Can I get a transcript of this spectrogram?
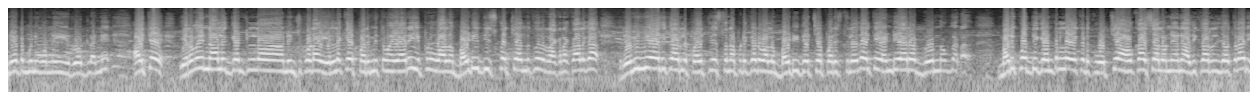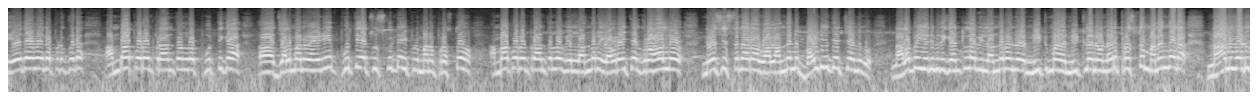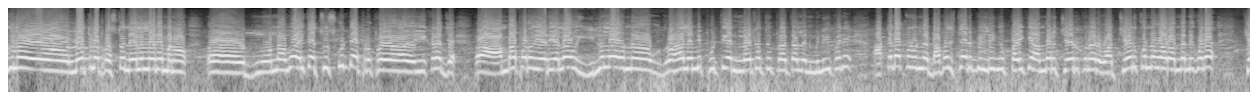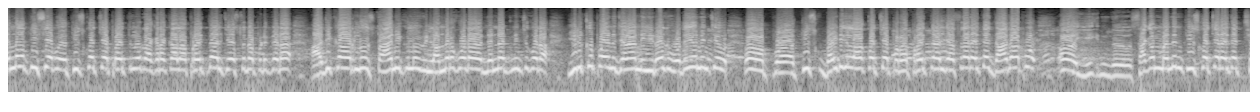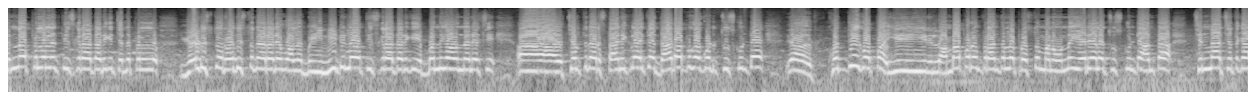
నీట మునిగి ఉన్నాయి ఈ రోడ్లన్నీ. అయితే ఇరవై నాలుగు గంటల నుంచి కూడా ఇళ్ళకే పరిమితం అయ్యారు. ఇప్పుడు వాళ్ళని బయటికి తీసుకొచ్చేందుకు రకరకాలుగా రెవెన్యూ అధికారులు ప్రయత్నిస్తున్నప్పటికీ కూడా వాళ్ళని బయటికి తెచ్చే పరిస్థితి లేదు. అయితే ఎన్డీఆర్ఎఫ్ బృందం కూడా మరికొద్ది గంటల్లో ఇక్కడికి వచ్చే అవకాశాలు ఉన్నాయని అధికారులు చెబుతున్నారు. ఏదేమైనప్పుడు కూడా అంబాపురం ప్రాంతంలో పూర్తిగా జలమనం అయినాయి పూర్తిగా చూసుకుంటే ఇప్పుడు మనం ప్రస్తుతం అంబాపురం ప్రాంతంలో వీళ్ళందరూ ఎవరైతే గృహాల్లో నివసిస్తున్నారో వాళ్ళందరినీ బయటికి తెచ్చేందుకు నలభై ఎనిమిది గంటల వీళ్ళందరూ నీటి మ- నీటిలోనే ఉన్నారు. ప్రస్తుతం మనం కూడా నాలుగు అడుగులు లోతులో ప్రస్తుతం నీళ్ళలోనే మనం ఉన్నాము. అయితే చూసుకుంటే ఇక్కడ జ- అంబాపురం ఏరియాలో ఇల్లులో ఉన్న గృహాలన్నీ పూర్తిగా లోతత్తు ప్రాంతాల్లో మునిగిపోయి అక్కడక్కడ ఉన్న డబుల్ స్టేర్ బిల్డింగ్ పైకి అందరూ చేరుకున్నారు. వారు చేరుకున్న వారందరినీ కూడా కిందకి తీసే తీసుకొచ్చే ప్రయత్నం రకరకాల ప్రయత్నాలు చేస్తున్నప్పుడు కూడా అధికారులు స్థానికులు వీళ్ళందరూ కూడా నిన్నటి నుంచి కూడా ఇరుక్కుపోయిన జనాన్ని ఈరోజు ఉదయం నుంచి తీసుకు బయటికి లాక్కొచ్చే ప్ర- ప్రయత్నాలు చేస్తున్నారు. అయితే దాదాపు సగం మందిని తీసుకొచ్చారు. అయితే చిన్న పిల్లల్ని తీసుకురావడానికి చిన్నపిల్లలు ఏడుస్తూ రోధిస్తున్నారని వాళ్ళని ఈ నీటిలో తీసుకురావడానికి ఇబ్బందిగా ఉందనేసి చెబుతున్నారు స్థానికులు. అయితే దాదాపుగా కూడా చూసుకుంటే కొద్ది గొప్ప ఈ ఈ అంబాపురం ప్రాంతంలో ప్రస్తుతం మనం ఉన్న ఏరియాలో చూసుకుంటే వీళ్ళంతా చిన్న చితక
